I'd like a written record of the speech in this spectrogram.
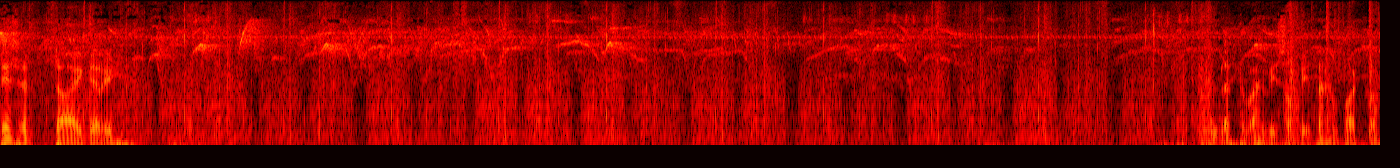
Desert Tigeri. Yllättävän hyvin sopii tähän paikkaan.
